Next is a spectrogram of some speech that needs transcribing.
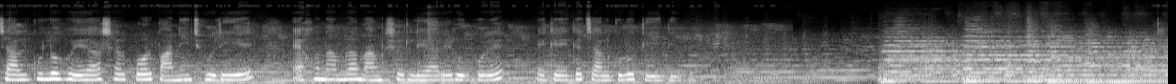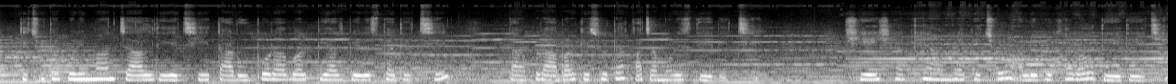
চালগুলো হয়ে আসার পর পানি ঝরিয়ে এখন আমরা মাংসের লেয়ারের উপরে একে একে চালগুলো দিয়ে দিব। কিছুটা পরিমাণ চাল দিয়েছি, তার উপর আবার পেঁয়াজ বেরেস্তা দিচ্ছি, তারপর আবার কিছুটা কাঁচামরিচ দিয়ে দিচ্ছি। সেই সাথে আমরা কিছু আলু বোখারাও দিয়ে দিয়েছি।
